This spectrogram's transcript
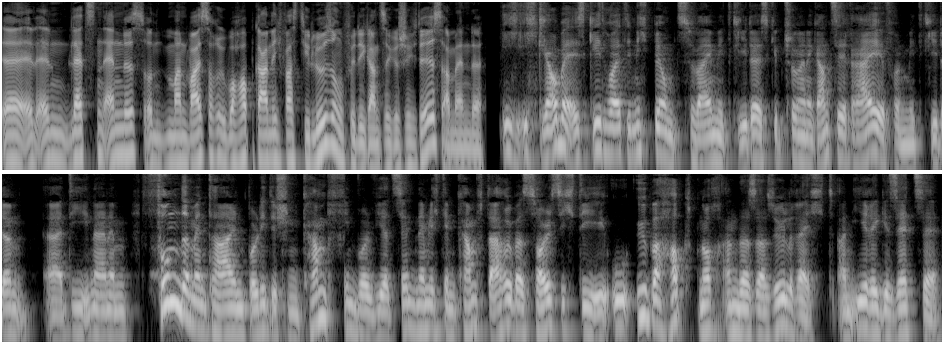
äh, letzten Endes und man weiß auch überhaupt gar nicht, was die Lösung für die ganze Geschichte ist am Ende. Ich, ich glaube, es geht heute nicht mehr um zwei Mitglieder. Es gibt schon eine ganze Reihe von Mitgliedern, äh, die in einem fundamentalen politischen Kampf involviert sind, nämlich dem Kampf darüber, soll sich die EU überhaupt noch an das Asylrecht, an ihre Gesetze,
